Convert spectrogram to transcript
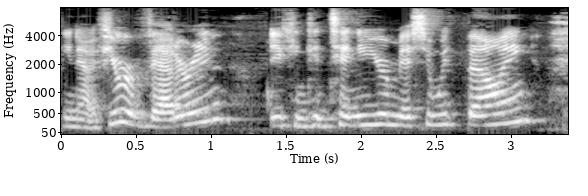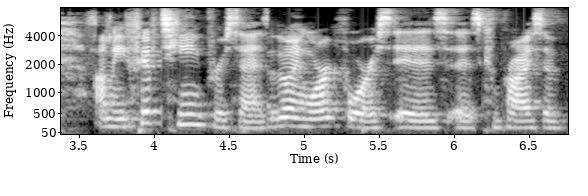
you know, if you're a veteran, you can continue your mission with Boeing. I mean, 15% of the Boeing workforce is, is comprised of,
